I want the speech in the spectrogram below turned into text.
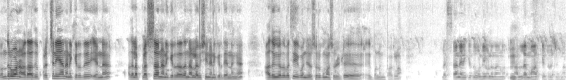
தொந்தரவான அதாவது பிரச்சனையாக நினைக்கிறது என்ன? அதில் ப்ளஸ்ஸாக நினைக்கிறது அதாவது நல்ல விஷயம் நினைக்கிறது என்னங்க? அதுங்கிறத பற்றி கொஞ்சம் சுருக்கமாக சொல்லிட்டு இது பண்ணுங்க பார்க்கலாம் ப்ளஸ்ஸாக நினைக்கிறது ஒன்றே ஒன்று தாங்கண்ணா நல்ல மார்க்கெட் இருக்குங்கண்ணா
